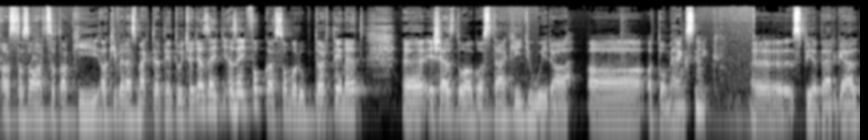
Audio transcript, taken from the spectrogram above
azt az arcot, aki, akivel ez megtörtént, úgyhogy az egy, az egy fokkal szomorúbb történet, és ezt dolgozták így újra a, a Tom Hanksék. Spielberggel.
